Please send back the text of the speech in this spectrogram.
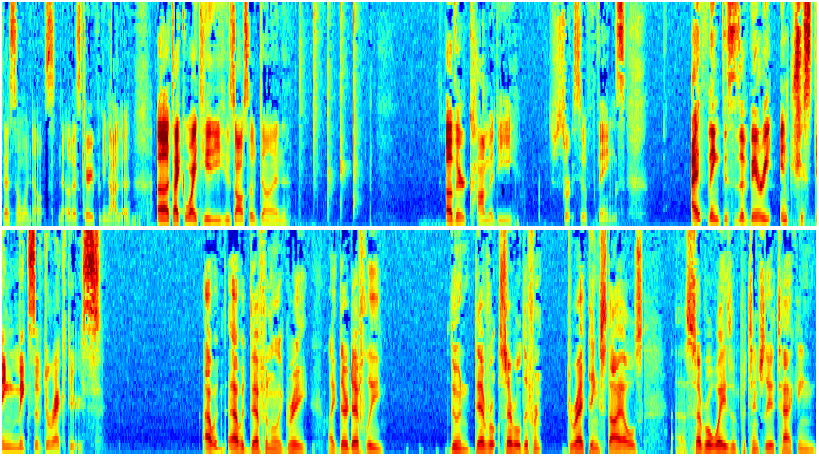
That's someone else. No, that's Cary Fukunaga. Uh, Taika Waititi, who's also done other comedy sorts of things. I think this is a very interesting mix of directors. I would I would definitely agree. Like they're definitely doing several different directing styles, uh, several ways of potentially attacking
